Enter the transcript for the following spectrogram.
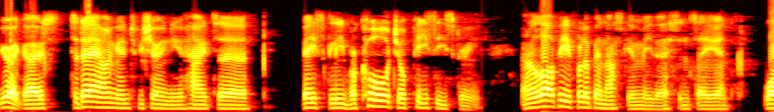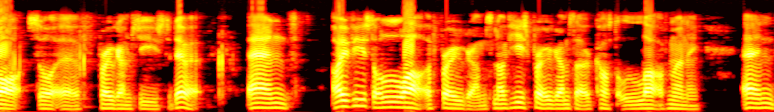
You're right guys, today I'm going to be showing you how to basically record your PC screen. And a lot of people have been asking me this and saying what sort of programs do you use to do it. And I've used a lot of programs and I've used programs that have cost a lot of money. And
